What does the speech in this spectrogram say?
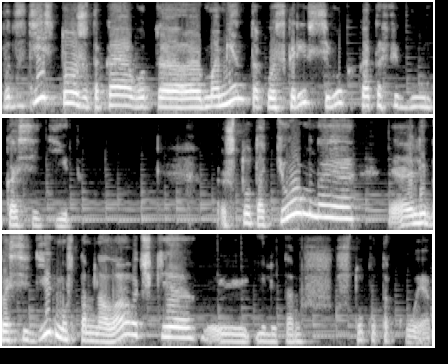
Вот здесь тоже такая вот э, момент такой, скорее всего, какая-то фигурка сидит. Что-то темное, э, либо сидит, может, там на лавочке, или там что-то такое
